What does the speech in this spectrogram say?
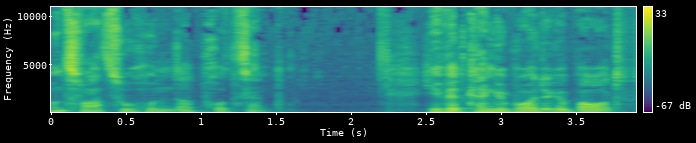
und zwar zu 100 Prozent. Hier wird kein Gebäude gebaut,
